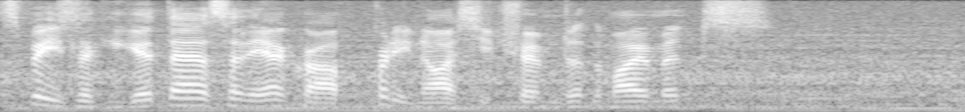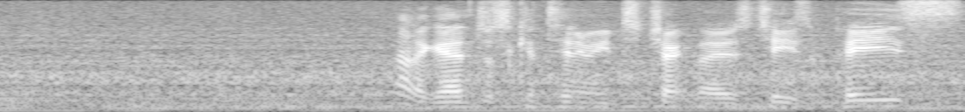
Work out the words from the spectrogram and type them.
Speed's looking good there, so the aircraft pretty nicely trimmed at the moment. And again, just continuing to check those T's and P's.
